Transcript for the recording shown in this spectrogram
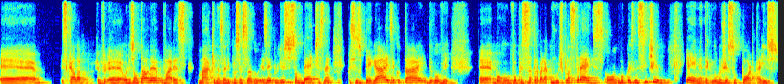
é, escala é, horizontal, né? várias máquinas ali processando. Exemplo disso são batches, né? Preciso pegar, executar e devolver. É, bom, eu vou precisar trabalhar com múltiplas threads ou alguma coisa nesse sentido. E aí, minha tecnologia suporta isso?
